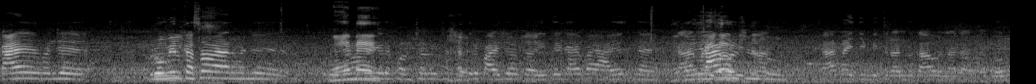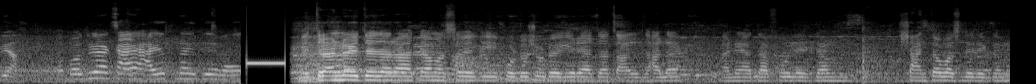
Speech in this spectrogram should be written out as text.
काय म्हणजे रोमिल कसा यार म्हणजे नाही, नाही. फंक्शन काहीतरी पाहिजे होतं इथे काय बाय आहेच नाही. काय बोलशील तू? काय माहिती मित्रांनो काय होणार आता? बघूया. तर बघूया काय आहेच नाही ते बाय मित्रांनो इथे जरा आता मस्तपैकी फोटोशूट वगैरे आता चाल झालं. आणि आता फुल एकदम शांत बसलेत एकदम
